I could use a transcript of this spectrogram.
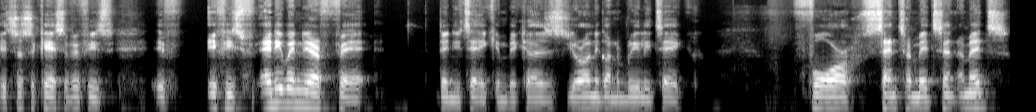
It's just a case of if he's if if he's anywhere near fit, then you take him because you're only going to really take four centre mid centre mids.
